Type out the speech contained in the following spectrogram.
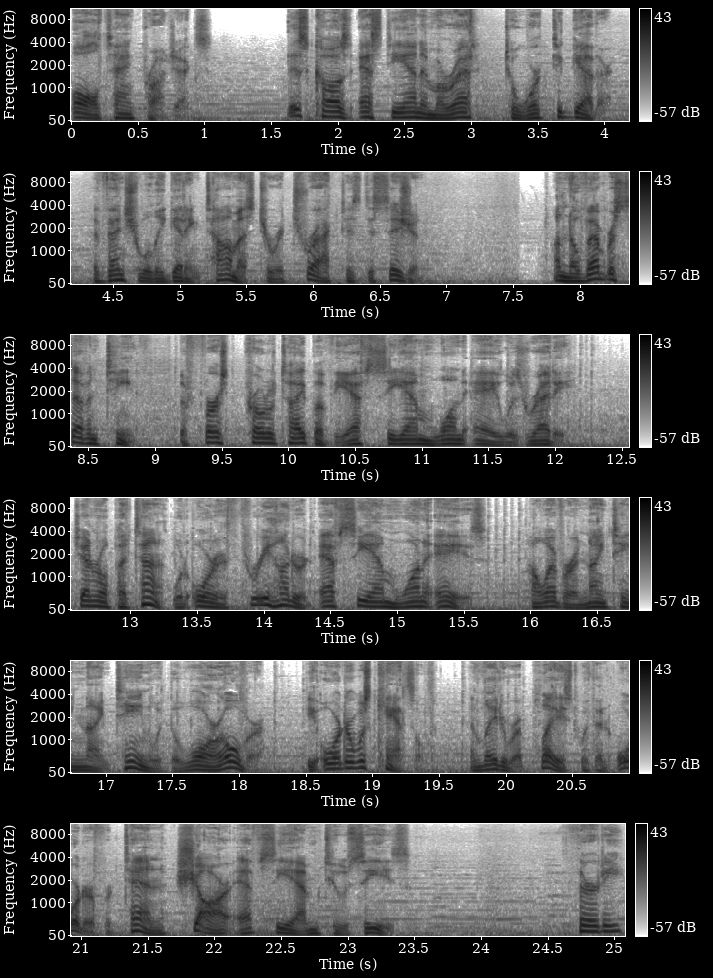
all tank projects. This caused Estienne and Mourret to work together, eventually getting Thomas to retract his decision. On November 17th, the first prototype of the FCM-1A was ready. General Petain would order 300 FCM-1As. However, in 1919, with the war over, the order was cancelled and later replaced with an order for 10 Char FCM-2Cs. 30,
